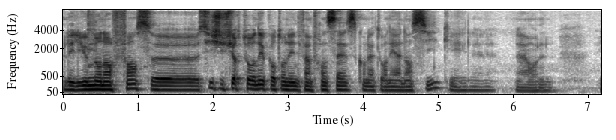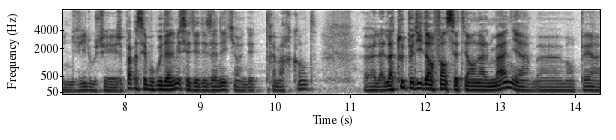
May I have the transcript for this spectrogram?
les lieux de mon enfance, euh, si j'y suis retourné pour tourner une femme française qu'on a tournée à Nancy, qui est la- la- une ville où j'ai, pas passé beaucoup d'années, mais c'était des années qui ont été très marquantes. Euh, la, la toute petite enfance, c'était en Allemagne. Euh, mon père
